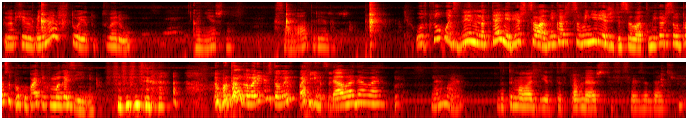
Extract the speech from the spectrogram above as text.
Ты вообще понимаешь, что я тут творю? Конечно. Салат режешь. Вот кто хоть с длинными ногтями режет салат? Мне кажется, вы не режете салат. Мне кажется, вы просто покупаете их в магазине. А потом говорите, что вы их порезали. Давай, давай. Нормально. Да ты молодец, ты справляешься со своей задачей.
